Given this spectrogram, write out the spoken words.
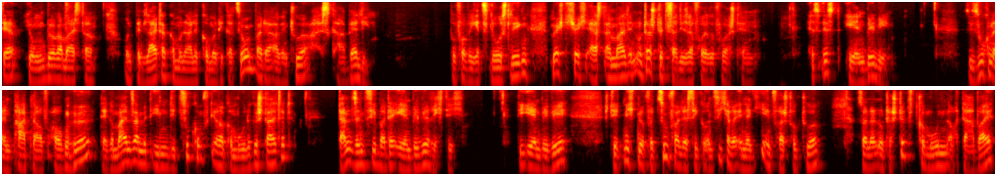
der jungen Bürgermeister und bin Leiter kommunale Kommunikation bei der Agentur ASK Berlin. Bevor wir jetzt loslegen, möchte ich euch erst einmal den Unterstützer dieser Folge vorstellen. Es ist ENBW. Sie suchen einen Partner auf Augenhöhe, der gemeinsam mit Ihnen die Zukunft Ihrer Kommune gestaltet. Dann sind Sie bei der ENBW richtig. Die ENBW steht nicht nur für zuverlässige und sichere Energieinfrastruktur, sondern unterstützt Kommunen auch dabei,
